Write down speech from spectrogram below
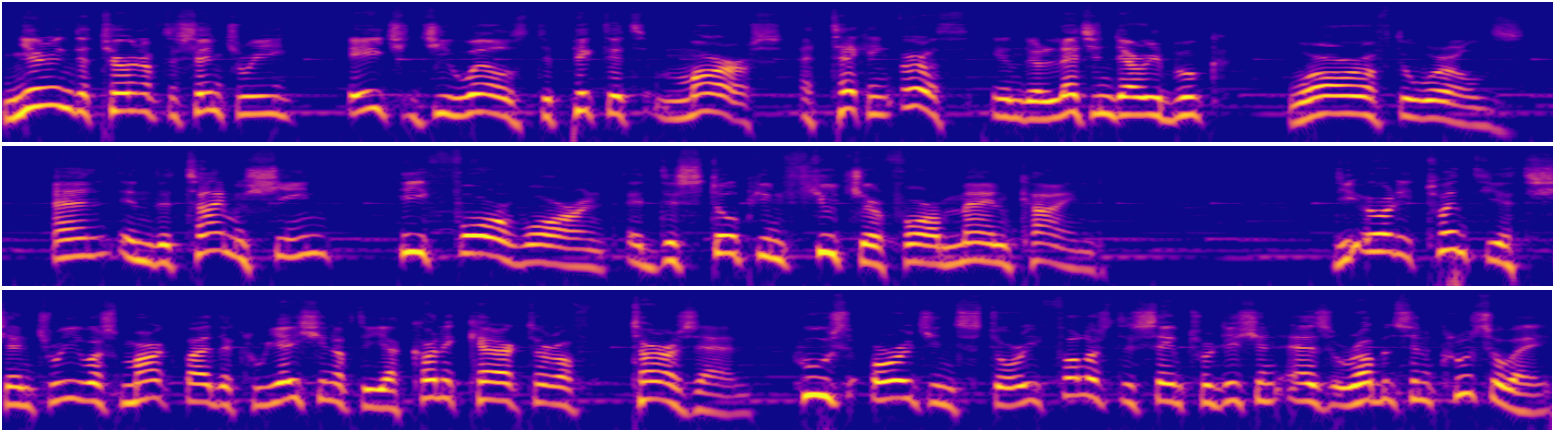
Nearing the turn of the century, H.G. Wells depicted Mars attacking Earth in the legendary book War of the Worlds. And in The Time Machine, he forewarned a dystopian future for mankind. The early 20th century was marked by the creation of the iconic character of Tarzan, whose origin story follows the same tradition as Robinson Crusoe.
